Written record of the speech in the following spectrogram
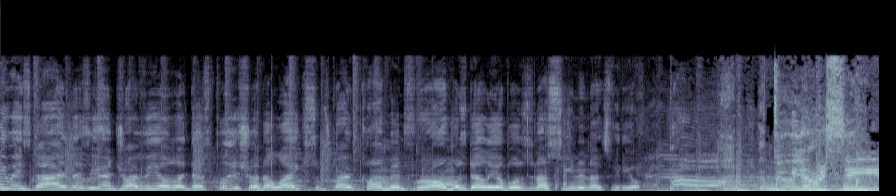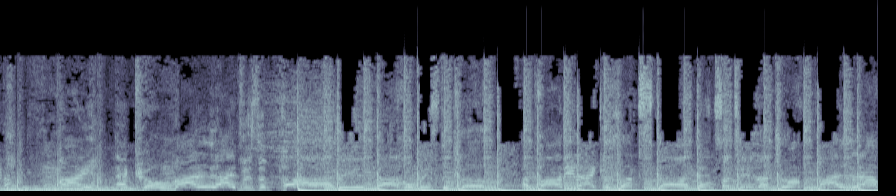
anyways, guys, if you enjoy videos like this, please sure to like, subscribe, comment for almost daily uploads, and I'll see you in the next video. Do you receive my echo? My life is a party. Party like a rock star, dance until I drop my love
